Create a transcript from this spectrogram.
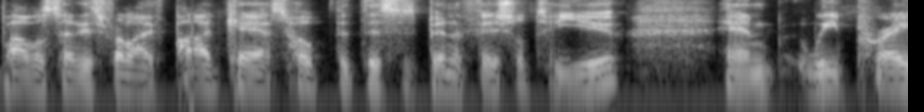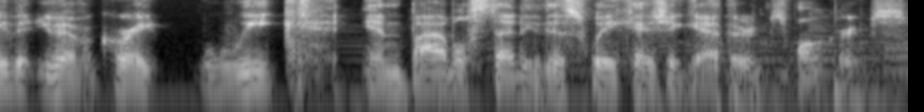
Bible Studies for Life podcast. Hope that this is beneficial to you, and we pray that you have a great week in Bible study this week as you gather in small groups.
